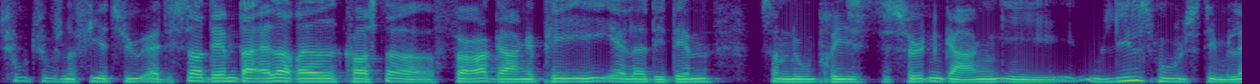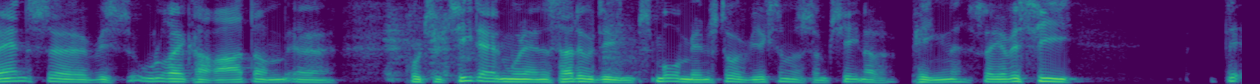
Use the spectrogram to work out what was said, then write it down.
2024, er det så dem, der allerede koster 40 gange PE, eller er det dem, som nu prises til 17 gange i en lille smule stimulans? Øh, hvis Ulrik har ret om øh, produktivitet og alt muligt andet, så er det jo de små og mellemstore virksomheder, som tjener pengene. Så jeg vil sige, det,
